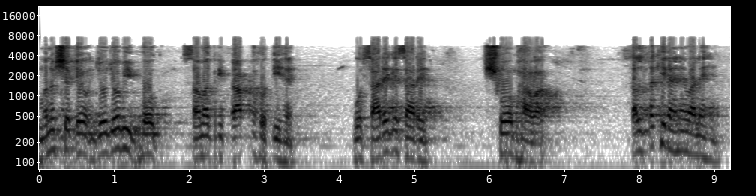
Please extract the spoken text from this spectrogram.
मनुष्य के जो जो भी भोग सामग्री प्राप्त होती है, वो सारे के सारे शोभावा कल तक ही रहने वाले हैं।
